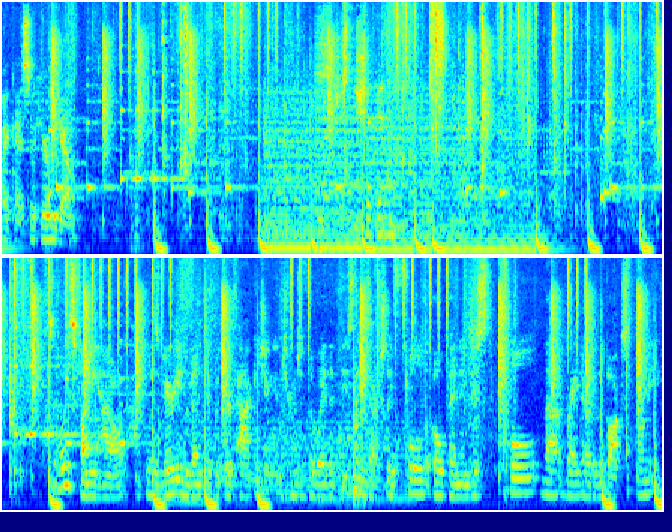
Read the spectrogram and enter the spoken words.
Okay, so here we go. Just the shipping. It's always funny how Apple is very inventive with their packaging in terms of the way that these things actually fold open and just pull that right out of the box for me.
